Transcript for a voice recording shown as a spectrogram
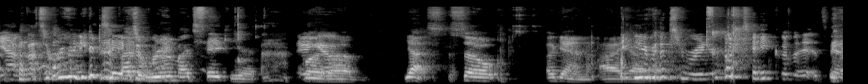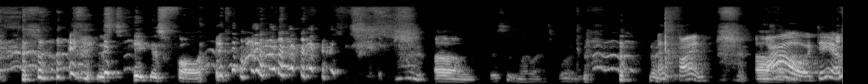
Yeah, I'm about to ruin your take. about to ruin my take here. There but you go. um, yes. So again, I You're uh, about to ruin your own take with it. It's good. this take is falling. um, this is my last one. That's fine. Um, wow, damn.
